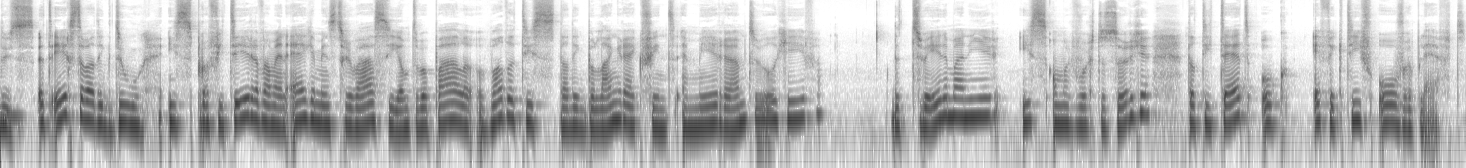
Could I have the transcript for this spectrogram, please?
Dus het eerste wat ik doe is profiteren van mijn eigen menstruatie om te bepalen wat het is dat ik belangrijk vind en meer ruimte wil geven. De tweede manier is om ervoor te zorgen dat die tijd ook effectief overblijft.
